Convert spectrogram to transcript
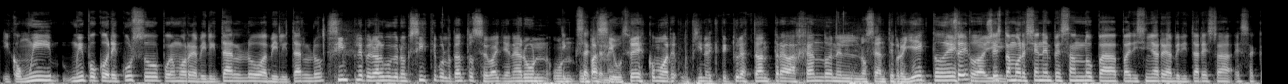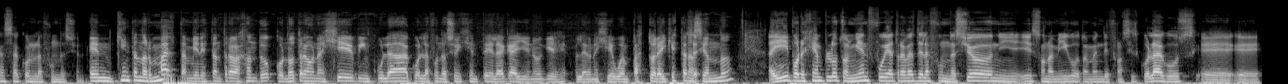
Y con muy, muy poco recurso podemos rehabilitarlo, habilitarlo. Simple, pero algo que no existe, por lo tanto se va a llenar un, un, pasivo. Ustedes como oficina de arquitectura están trabajando en el, no sé, anteproyecto de esto. Sí, estamos recién empezando para diseñar y rehabilitar esa, esa casa con la fundación. En Quinta Normal también están trabajando con otra ONG vinculada con la Fundación Gente de la Calle, ¿no? que es la ONG Buen Pastor. ¿Ahí qué están haciendo? Ahí, por ejemplo, también fue a través de la fundación y, son amigos también de Francisco Lagos, eh,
